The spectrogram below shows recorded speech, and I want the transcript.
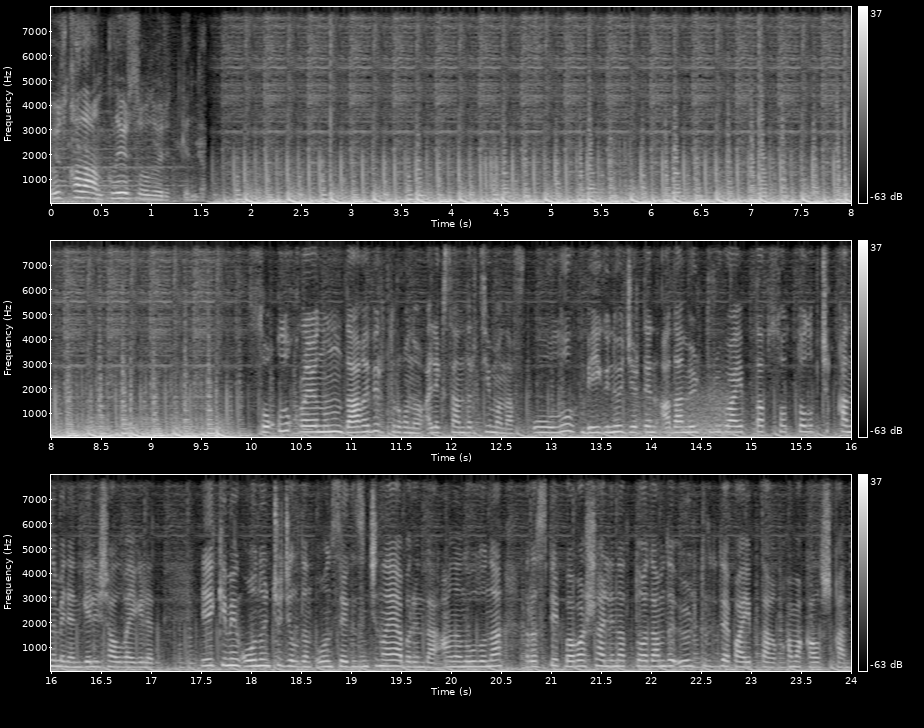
өзү каалаганын кыла берсе боло берет экен да. Сокулук районунун дагы бир тургуну александр тимонов уулу бейкүнөө жерден адам өлтүрүүгө айыптап соттолуп чыкканы менен келише албай келет. Эки миң онунчу жылдын он сегизинчи ноябрында анын уулуна рысбек бабашалин аттуу адамды өлтүрдү деп айып тагып камакка алышкан.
